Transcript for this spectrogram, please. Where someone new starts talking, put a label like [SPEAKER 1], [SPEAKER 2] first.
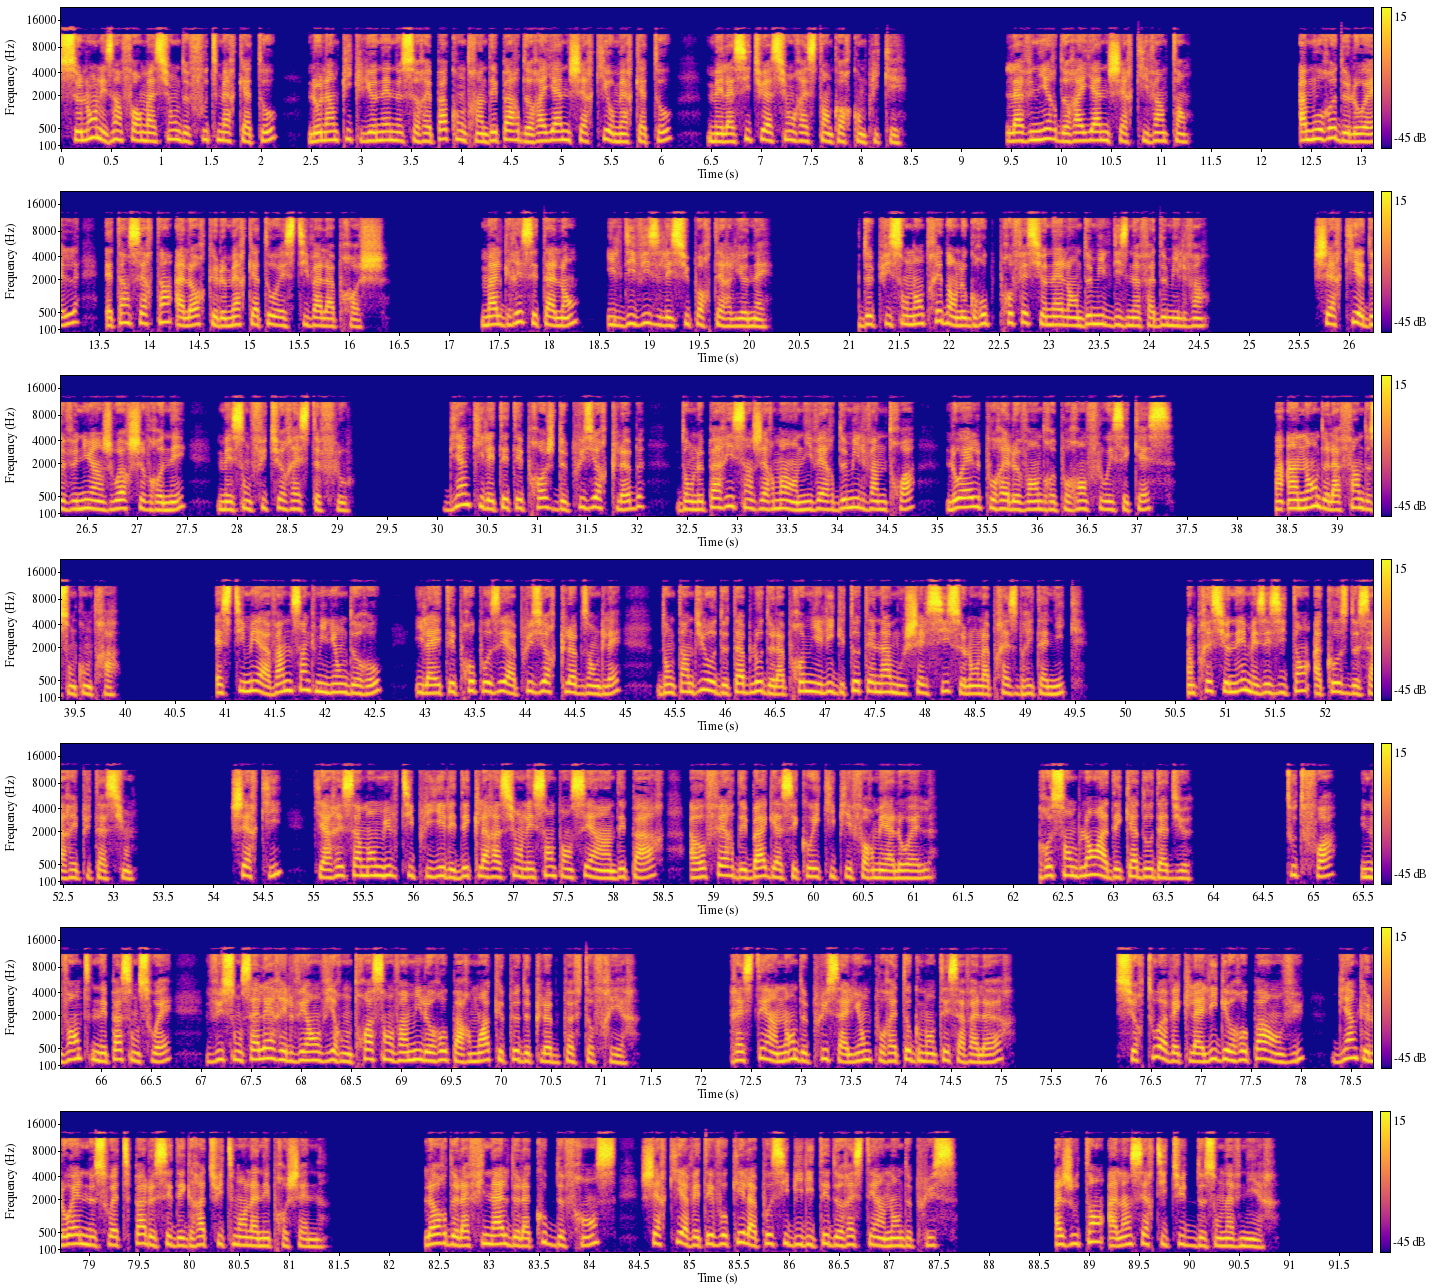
[SPEAKER 1] Selon les informations de Foot Mercato, l'Olympique lyonnais ne serait pas contre un départ de Ryan Cherki au Mercato, mais la situation reste encore compliquée. L'avenir de Ryan Cherki 20 ans. Amoureux de l'OL, est incertain alors que le Mercato estival approche. Malgré ses talents, il divise les supporters lyonnais. Depuis son entrée dans le groupe professionnel en 2019 à 2020, Cherki est devenu un joueur chevronné, mais son futur reste flou. Bien qu'il ait été proche de plusieurs clubs, dont le Paris Saint-Germain en hiver 2023, l'OL pourrait le vendre pour renflouer ses caisses À un an de la fin de son contrat. Estimé à 25 millions d'euros, il a été proposé à plusieurs clubs anglais, dont un duo de tableau de la Premier League Tottenham ou Chelsea selon la presse britannique. Impressionné mais hésitant à cause de sa réputation. Cherki, qui a récemment multiplié les déclarations laissant penser à un départ, a offert des bagues à ses coéquipiers formés à l'OL. Ressemblant à des cadeaux d'adieu. Toutefois, une vente n'est pas son souhait, vu son salaire élevé environ 320 000 euros par mois que peu de clubs peuvent offrir. Rester un an de plus à Lyon pourrait augmenter sa valeur Surtout avec la Ligue Europa en vue, bien que l'OL ne souhaite pas le céder gratuitement l'année prochaine. Lors de la finale de la Coupe de France, Cherki avait évoqué la possibilité de rester un an de plus. Ajoutant à l'incertitude de son avenir.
